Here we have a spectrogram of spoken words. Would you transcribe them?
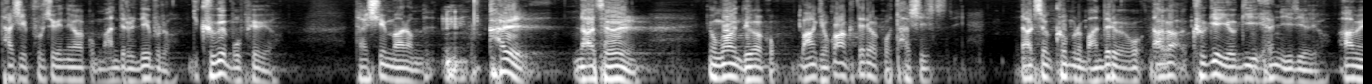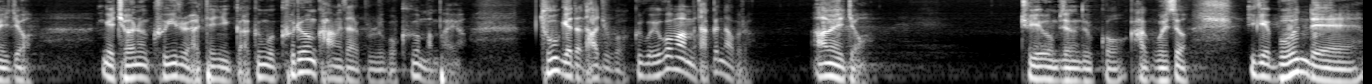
다시 불 속에 내갖고 만들어 내버려. 그게 목표예요. 다시 말하면 칼, 낫을 용광 내갖고 망치 꽉 때려갖고 다시 날선 검으로 만들어가고 나가 그게 여기 한 일이에요. 아멘이죠. 그러니까 저는 그 일을 할 테니까 그 뭐 그런 강사를 부르고 그것만 봐요. 두 개 다 다 주고 그리고 이것만 하면 다 끝나버려. 아멘이죠. 주의 음성 듣고 가고 그래서 이게 뭔데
